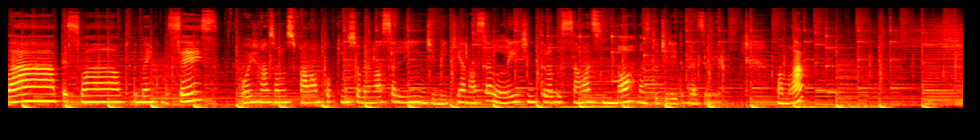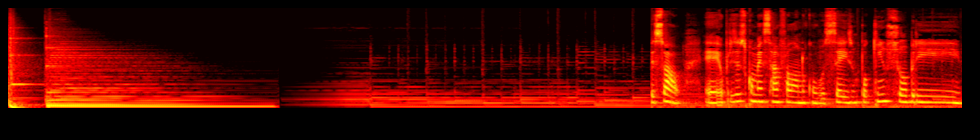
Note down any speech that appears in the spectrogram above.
Olá pessoal, tudo bem com vocês? Hoje nós vamos falar um pouquinho sobre a nossa LINDB, que é a nossa Lei de Introdução às Normas do Direito Brasileiro. Vamos lá? Pessoal, é, eu preciso começar falando com vocês um pouquinho sobre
